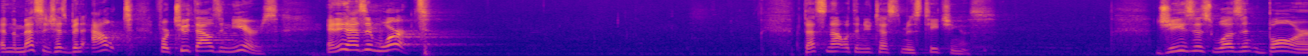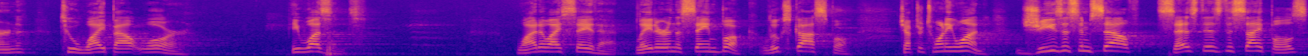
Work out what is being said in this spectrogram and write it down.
and the message has been out for 2,000 years, and it hasn't worked. But that's not what the New Testament is teaching us. Jesus wasn't born to wipe out war. He wasn't. Why do I say that? Later in the same book, Luke's Gospel, chapter 21, Jesus himself says to his disciples,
